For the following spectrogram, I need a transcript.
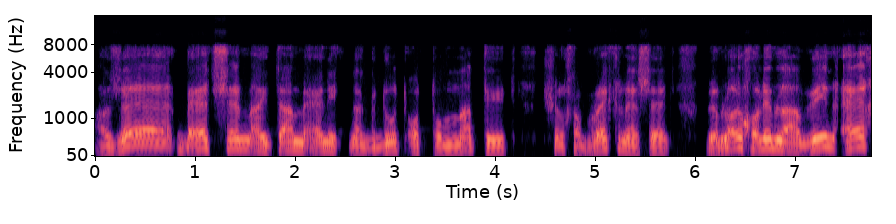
אז זה בעצם הייתה מעין התנגדות אוטומטית של חברי כנסת, והם לא יכולים להבין איך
